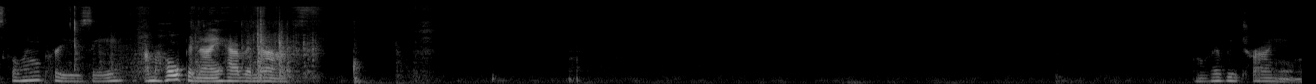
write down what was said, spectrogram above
Cat's going crazy. I'm hoping I have enough. I'm really trying.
